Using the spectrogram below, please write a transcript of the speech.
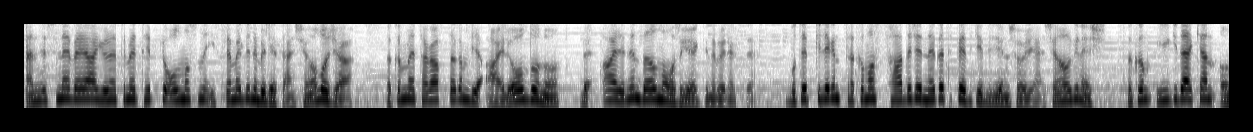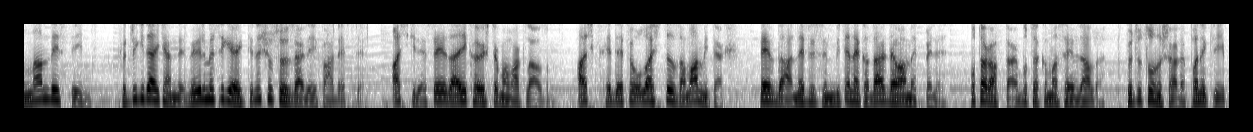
kendisine veya yönetime tepki olmasını istemediğini belirten Şenol Hoca, takım ve taraftarın bir aile olduğunu ve ailenin dağılmaması gerektiğini belirtti. Bu tepkilerin takıma sadece negatif etki edeceğini söyleyen Şenol Güneş, takım iyi giderken alınan desteğin, kötü giderken de verilmesi gerektiğini şu sözlerle ifade etti. Aşk ile sevdayı karıştırmamak lazım. Aşk hedefe ulaştığı zaman biter. Sevda nefesin bitene kadar devam etmeli. Bu taraftar bu takıma sevdalı. Kötü sonuçlarla panikleyip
